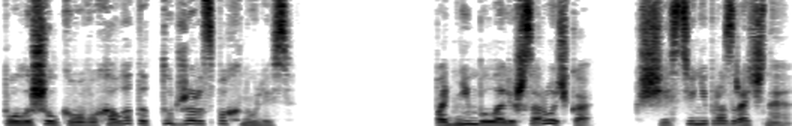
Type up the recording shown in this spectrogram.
Полы шелкового халата тут же распахнулись. Под ним была лишь сорочка, к счастью, непрозрачная.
